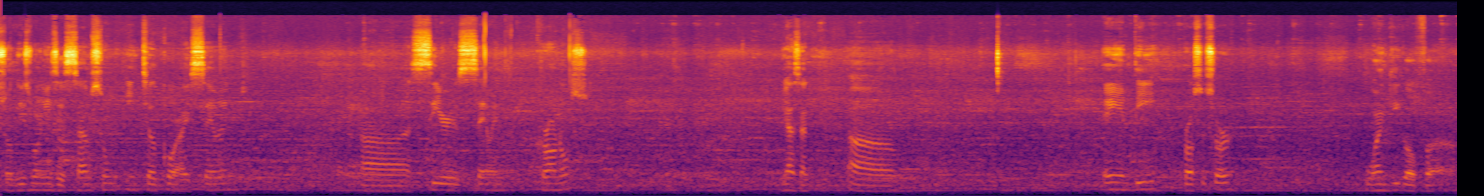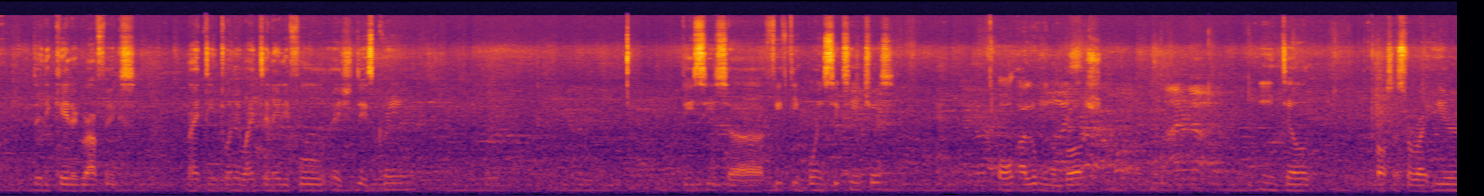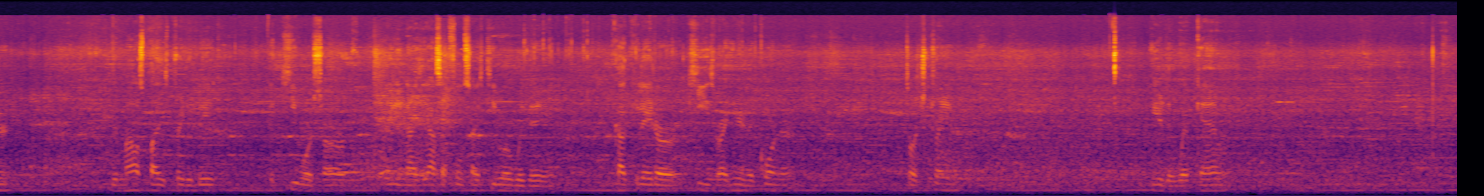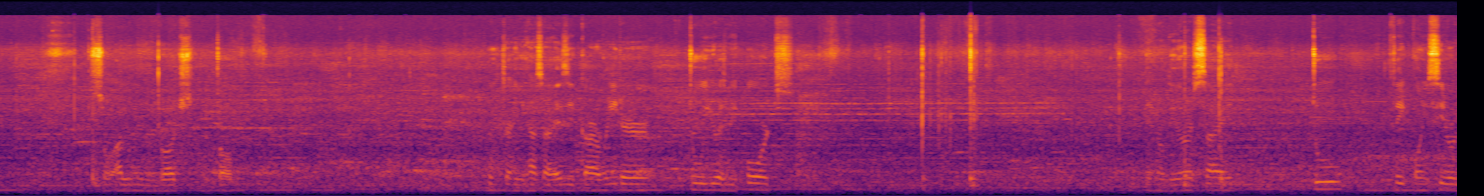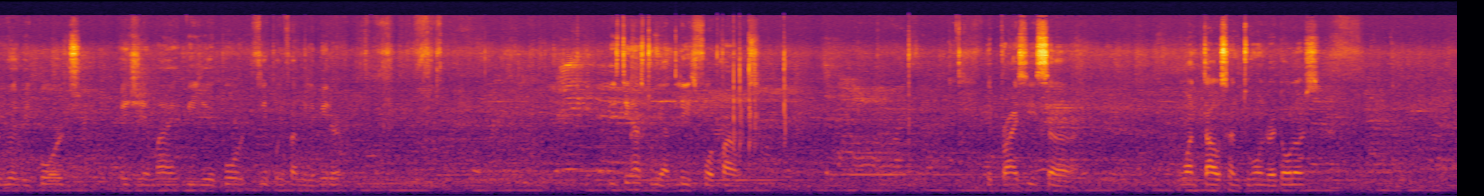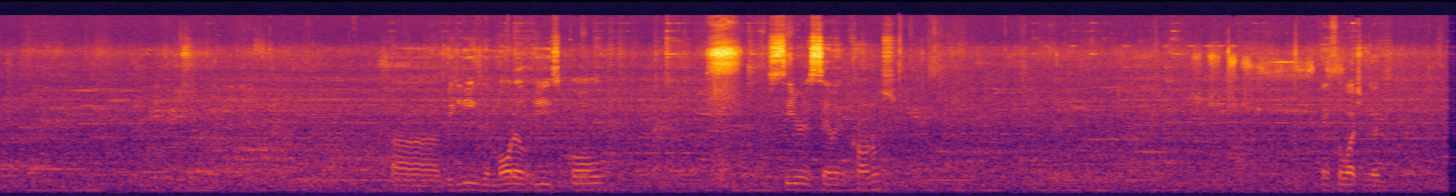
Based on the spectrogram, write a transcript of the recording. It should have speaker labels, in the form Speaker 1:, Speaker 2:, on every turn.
Speaker 1: So this one is a Samsung Intel Core i7 uh, Series 7 Chronos. It has an um, AMD processor, one gig of uh, dedicated graphics, 1920 by 1080 full HD screen. This is uh, 15.6 inches, all aluminum brush. Intel processor right here. The mouse pad is pretty big. The keyboards are really nice. It has a full-size keyboard with the calculator keys right here in the corner. Touch screen. Here the webcam. So aluminum brush on top. It has a SD card reader, two USB ports. And on the other side, two 3.0 USB ports, HDMI, VGA port, 3.5 millimeter. This thing has to be at least four pounds. The price is uh, $1,200. Believe the model is called Series 7 Chronos. Thanks for watching guys.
